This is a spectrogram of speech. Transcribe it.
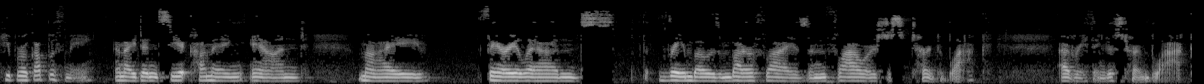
he broke up with me, and I didn't see it coming. And my fairyland rainbows and butterflies and flowers just turned to black. Everything just turned black.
